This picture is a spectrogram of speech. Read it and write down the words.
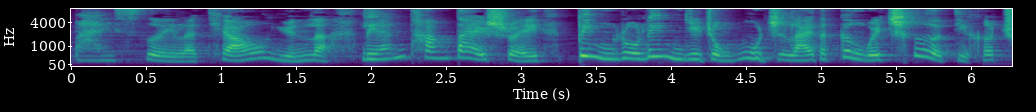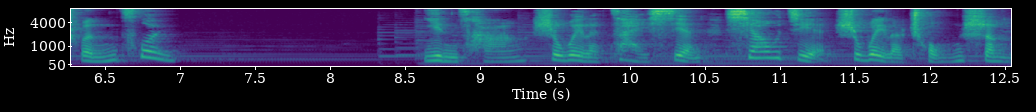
掰碎了，调匀了，连汤带水并入另一种物质来的更为彻底和纯粹。隐藏是为了再现，消解是为了重生。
